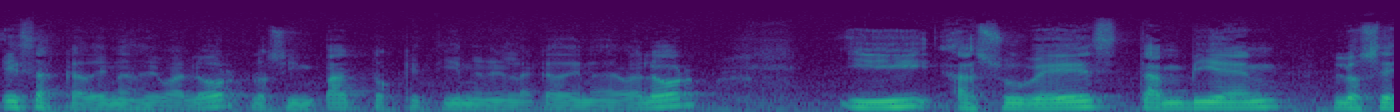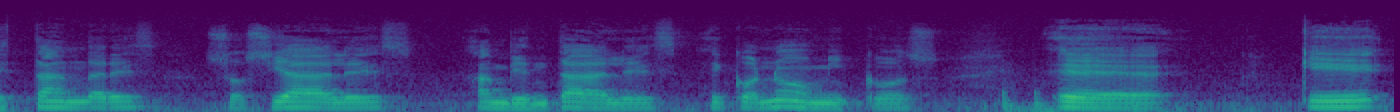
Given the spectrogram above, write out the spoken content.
esas cadenas de valor, los impactos que tienen en la cadena de valor y a su vez también los estándares sociales, ambientales, económicos, eh, que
